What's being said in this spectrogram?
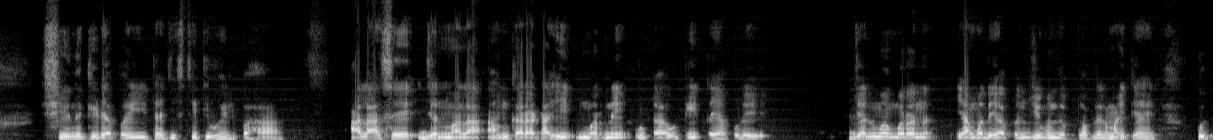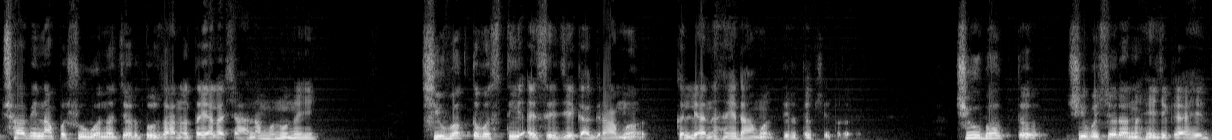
शेण किड्यापरी त्याची स्थिती होईल. पहा आलासे जन्माला अहंकाराटाही मरणे उटाउटी तयापुढे. जन्म मरण यामध्ये आपण जीवन जगतो आपल्याला माहिती आहे. उच्छाविना पशु वनचर तो जाणत याला शहाणा म्हणू नये. शिवभक्त वस्ती ऐसे जे का ग्राम कल्याण है धाम तीर्थक्षेत्र. शिवभक्त शिवशरण हे जे काय आहेत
